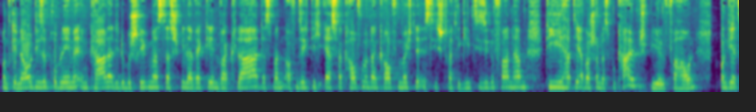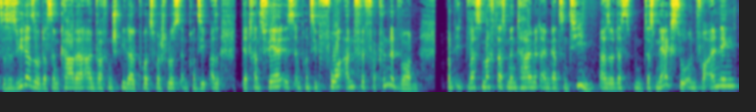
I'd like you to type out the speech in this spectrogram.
und genau diese Probleme im Kader, die du beschrieben hast, dass Spieler weggehen, war klar, dass man offensichtlich erst verkaufen und dann kaufen möchte, ist die Strategie, die sie gefahren haben. Die hat dir aber schon das Pokalspiel verhauen. Und jetzt ist es wieder so, dass im Kader einfach ein Spieler kurz vor Schluss im Prinzip, also der Transfer ist im Prinzip vor Anpfiff verkündet worden. Und was macht das mental mit einem ganzen Team? Also das, das merkst du. Und vor allen Dingen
